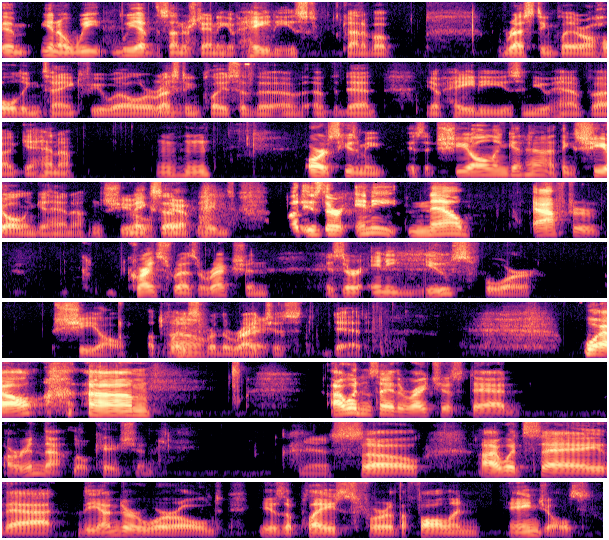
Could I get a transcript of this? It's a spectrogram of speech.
um, you know, we we have this understanding of Hades, kind of a resting place or a holding tank, if you will, or a Mm. resting place of the of, of the dead. You have Hades, and you have uh, Gehenna, mm-hmm. or excuse me, is it Sheol and Gehenna? I think Sheol and Gehenna makes up Hades. But is there any now after Christ's resurrection? Is there any use for Sheol, a place Oh, for the right. righteous dead? Well, um, I wouldn't say the righteous dead are in that location. Yes. So I would say that the underworld is a place for the fallen angels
